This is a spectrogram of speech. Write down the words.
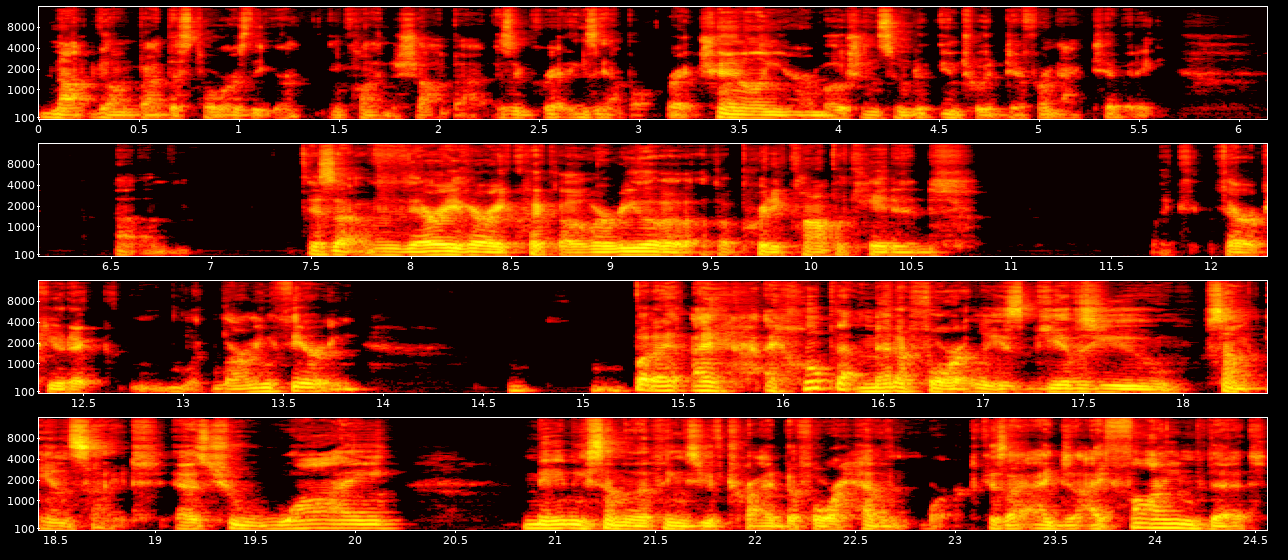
not going by the stores that you're inclined to shop at is a great example, right? Channeling your emotions into, into a different activity. Um, is a very very quick overview of a, of a pretty complicated like therapeutic learning theory but I, I, I, hope that metaphor at least gives you some insight as to why maybe some of the things you've tried before haven't worked. Because I, I, I, find that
